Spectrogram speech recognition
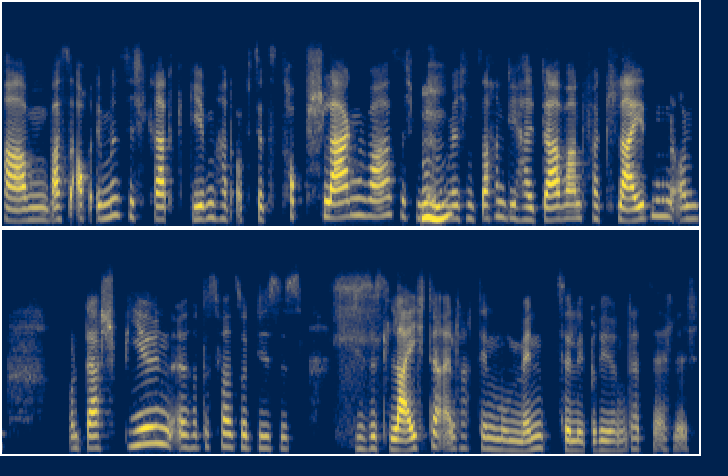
haben, was auch immer sich gerade gegeben hat, ob es jetzt Topfschlagen war, sich mit Mhm. irgendwelchen Sachen, die halt da waren, verkleiden und, und da spielen. Also das war so dieses, dieses leichte, einfach den Moment zelebrieren tatsächlich.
